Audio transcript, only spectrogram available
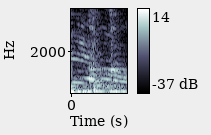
Yeah.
